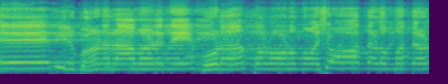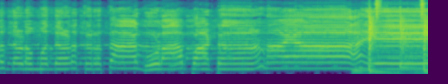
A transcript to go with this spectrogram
એ વીરભણ રાવણ ને ઘોડા પલોણ નો શો દળમદળ દળમદળ કરતા ઘોડા પાટણ આયા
